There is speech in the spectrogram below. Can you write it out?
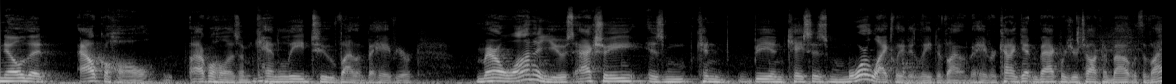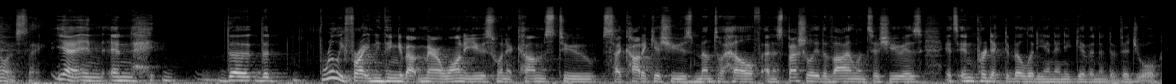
know that alcohol, alcoholism, Mm-hmm. can lead to violent behavior. Marijuana use actually is can be in cases more likely to lead to violent behavior. Kind of getting back what you're talking about with the violence thing. Yeah, and and the the really frightening thing about marijuana use when it comes to psychotic issues, mental health, and especially the violence issue is its unpredictability in any given individual.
